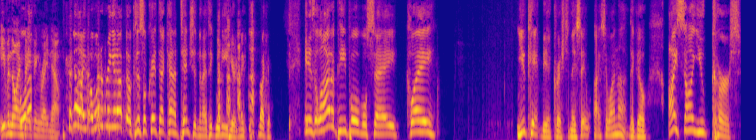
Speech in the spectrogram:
Even though I'm Well- vaping right now. no, I, I want to bring it up though because this will create that kind of tension that I think we need here to make this productive. Is a lot of people will say, Clay, you can't be a Christian. They say, I say, why not? They go, I saw you curse,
